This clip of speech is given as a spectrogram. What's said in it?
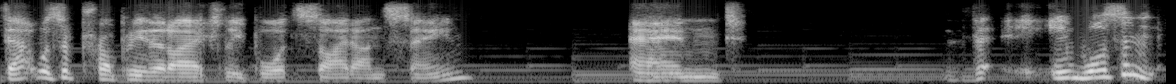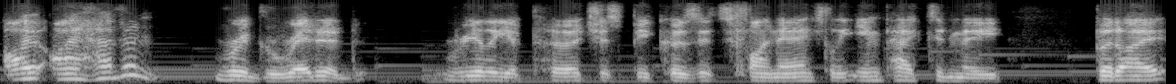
That was a property that I actually bought sight unseen. And th- it wasn't, I, I haven't regretted really a purchase because it's financially impacted me. But I,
